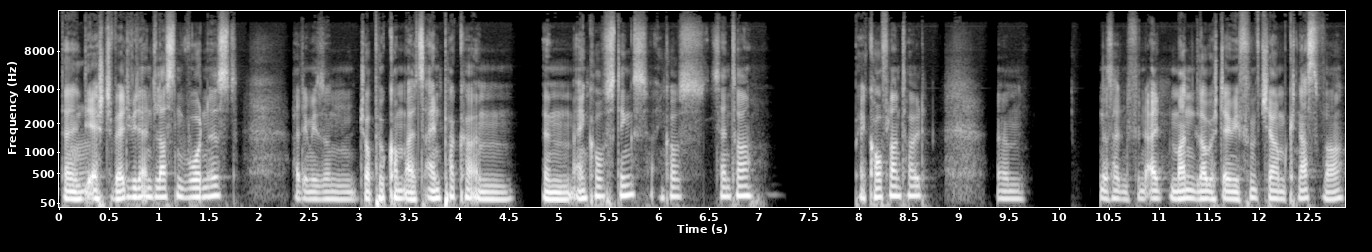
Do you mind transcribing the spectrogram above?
dann in die Mhm. echte Welt wieder entlassen worden ist, hat irgendwie so einen Job bekommen als Einpacker im, im Einkaufsdings, Einkaufscenter, bei Kaufland halt. Ähm, und das halt für einen alten Mann, glaube ich, der irgendwie 50 Jahre im Knast war,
